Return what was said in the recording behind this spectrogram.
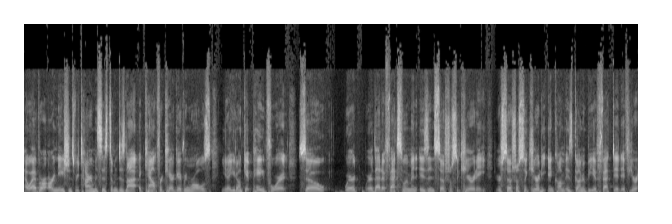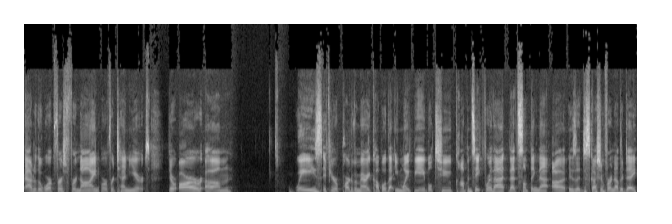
However, our nation's retirement system does not account for caregiving roles. You know, you don't get paid for it. So where where that affects women is in social security. Your social security income is going to be affected if you're out of the workforce for nine or for ten years. There are um, ways, if you're part of a married couple, that you might be able to compensate for that. That's something that uh, is a discussion for another day.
